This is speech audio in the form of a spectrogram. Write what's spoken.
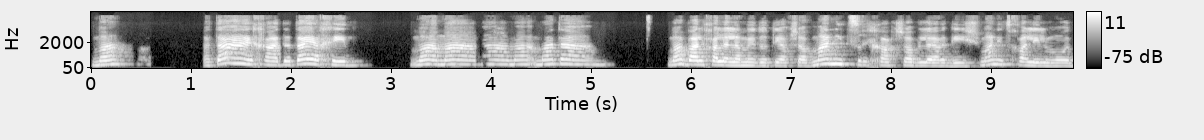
מה? אתה אחד, אתה יחיד. מה, מה, מה, מה, מה אתה... מה בא לך ללמד אותי עכשיו? מה אני צריכה עכשיו להרגיש? מה אני צריכה ללמוד?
